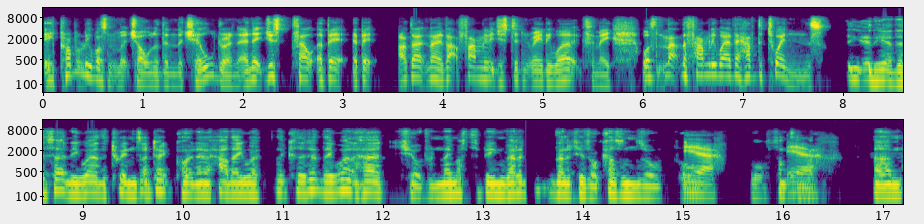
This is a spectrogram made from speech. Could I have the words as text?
he probably wasn't much older than the children and it just felt a bit a bit I don't know that family just didn't really work for me. Wasn't that the family where they had the twins? Yeah, yeah there certainly were the twins. I don't quite know how they were because they, they, weren't her children. They must have been rel- relatives or cousins or, or yeah. or something yeah. like um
